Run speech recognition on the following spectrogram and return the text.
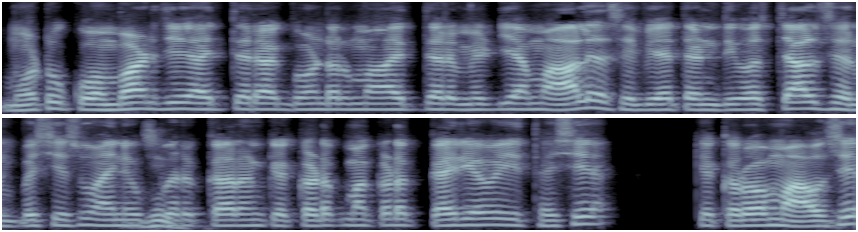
મોટું કૌભાંડ જે અત્યારે આ ગોંડલમાં અત્યારે મીડિયામાં હાલે છે બે ત્રણ દિવસ ચાલશે અને પછી શું આની ઉપર કારણ કે કડકમાં કડક કાર્યવાહી થશે કે કરવામાં આવશે?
